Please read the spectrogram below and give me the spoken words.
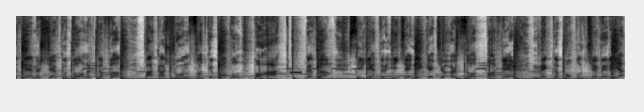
Se teme shqe ku do në këtë vënd Pa ka shumë sot këj popull Po hak me dhëm Si letër i gjenike që është sot pa vler Me këtë popull qeveria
